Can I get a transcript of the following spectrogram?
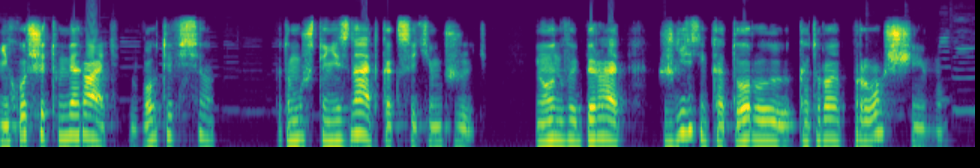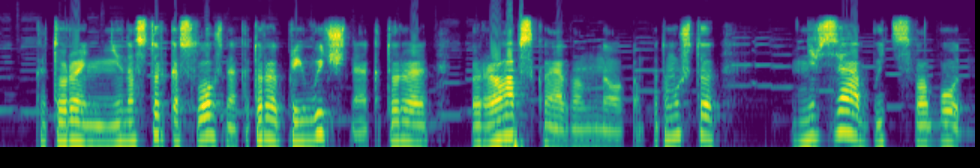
не хочет умирать. Вот и все. Потому что не знает, как с этим жить. И он выбирает жизнь, которую, которая проще ему, которая не настолько сложная, которая привычная, которая рабская во многом. Потому что нельзя быть свободным.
